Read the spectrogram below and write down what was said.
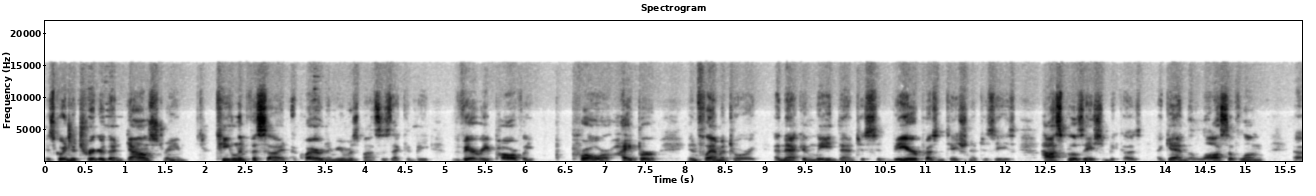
it's going to trigger then downstream T lymphocyte acquired immune responses that could be very powerfully pro or hyper inflammatory and that can lead then to severe presentation of disease, hospitalization, because again, the loss of lung uh,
